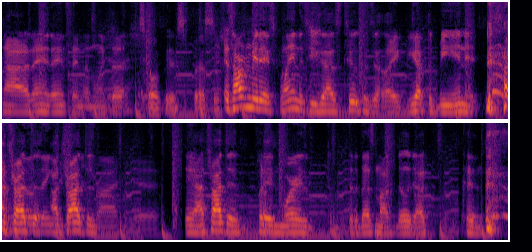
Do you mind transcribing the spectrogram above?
Nah, they ain't, they ain't say nothing like that. it's gonna be expensive. It's hard for me to explain it to you guys too, because like you have to be in it. I tried to. I tried gotta to. try. Yeah. Yeah, I tried to put it in words to, to the best of my ability. I couldn't.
